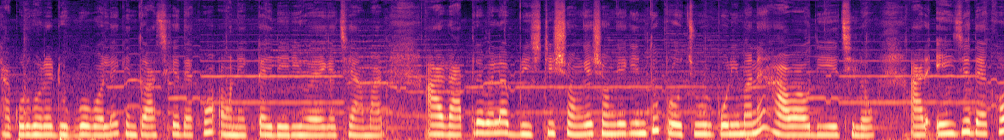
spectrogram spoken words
ঠাকুর ঘরে ঢুকবো বলে। কিন্তু আজকে দেখো অনেকটাই দেরি হয়ে গেছে আমার। আর রাত্রেবেলা বৃষ্টির সঙ্গে সঙ্গে কিন্তু প্রচুর পরিমাণে হাওয়াও দিয়েছিল। আর এই যে দেখো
